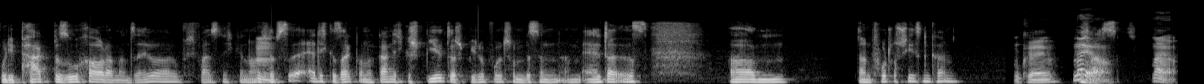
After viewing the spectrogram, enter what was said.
wo die Parkbesucher oder man selber, ich weiß nicht genau, hm. ich habe es ehrlich gesagt auch noch gar nicht gespielt, das Spiel, obwohl es schon ein bisschen ähm, älter ist, ähm, dann Fotos schießen können. Okay, naja, naja.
